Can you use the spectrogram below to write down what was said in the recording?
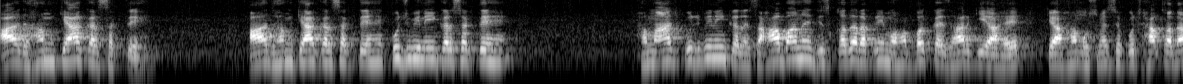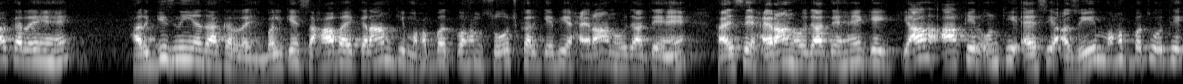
आज हम क्या कर सकते हैं? आज हम क्या कर सकते हैं? कुछ भी नहीं कर सकते हैं। हम आज कुछ भी नहीं कर रहे साहबा ने जिस कदर अपनी मोहब्बत का इजहार किया है, क्या हम उसमें से कुछ हक़ अदा कर रहे हैं? हरगिज़ नहीं अदा कर रहे हैं, बल्कि सहाबा कराम की मोहब्बत को हम सोच करके भी हैरान हो जाते हैं, ऐसे हैरान हो जाते हैं कि क्या आखिर उनकी ऐसी अजीम मोहब्बत होती,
